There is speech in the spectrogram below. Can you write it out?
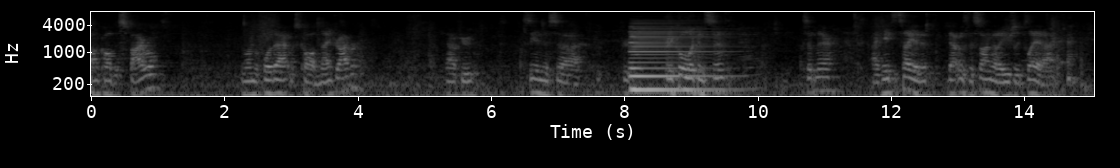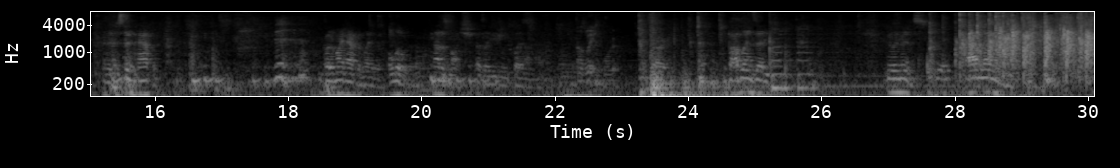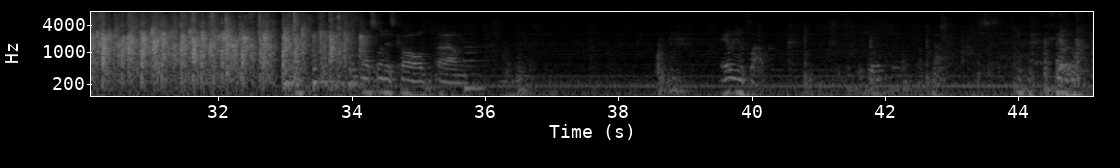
Song called The Spiral. The one before that was called Night Driver. Now, if you're seeing this uh, pretty, pretty cool looking synth sitting there, I hate to tell you that that was the song that I usually play it on, and it just didn't happen. But it might happen later, a little bit, not as much as I usually play it on. I was waiting for it. Sorry. Bob Lanzetti. Billy Mintz. Adam Lane. This next one is called um, Alien Flower. No. The other one.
